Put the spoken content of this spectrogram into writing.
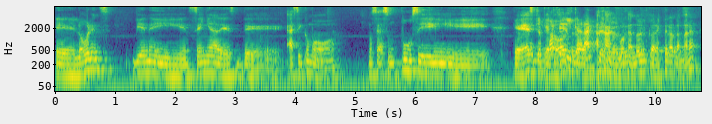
eh, Lawrence viene y enseña desde así como no sé, es un pussy que esto, que lo otro, el carácter, ajá, forjando el carácter a la Mara.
